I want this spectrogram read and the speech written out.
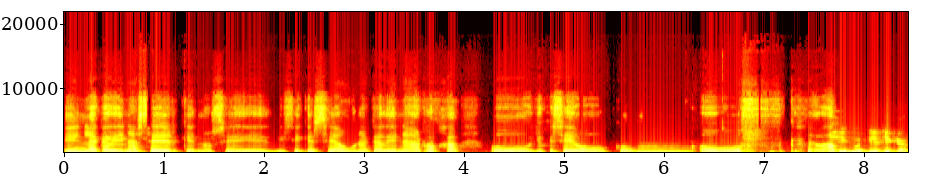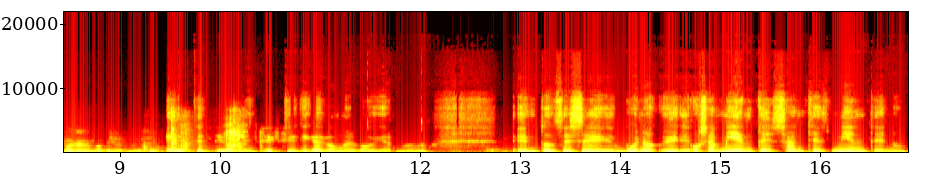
en la cadena SER, que no se dice que sea una cadena roja o yo qué sé, o con... O, Sí, muy crítica con el gobierno. sí. Efectivamente, crítica con el gobierno, ¿no? Entonces, eh, bueno, eh, o sea, miente, Sánchez miente, ¿no?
